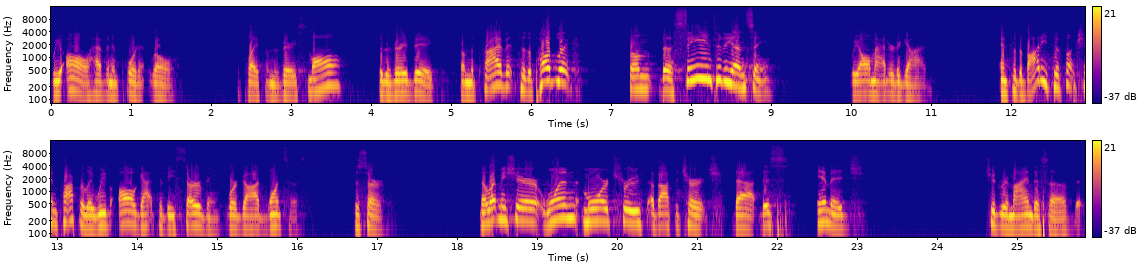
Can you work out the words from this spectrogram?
we all have an important role to play from the very small to the very big, from the private to the public, from the seen to the unseen. We all matter to God. And for the body to function properly, we've all got to be serving where God wants us to serve. Now, let me share one more truth about the church that this image should remind us of, that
